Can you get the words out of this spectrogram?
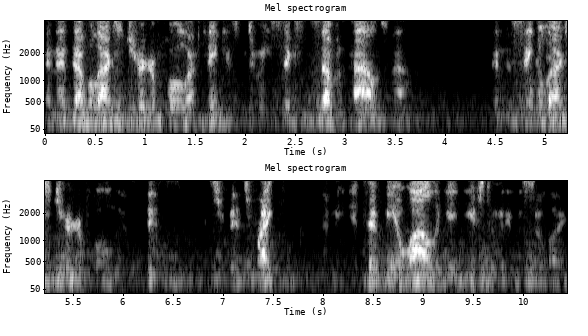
and that double action trigger pull, I think, is between six and seven pounds now. And the single action trigger pull is is it's, it's frightful. I mean, it took me a while to get used to it. It was so like.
